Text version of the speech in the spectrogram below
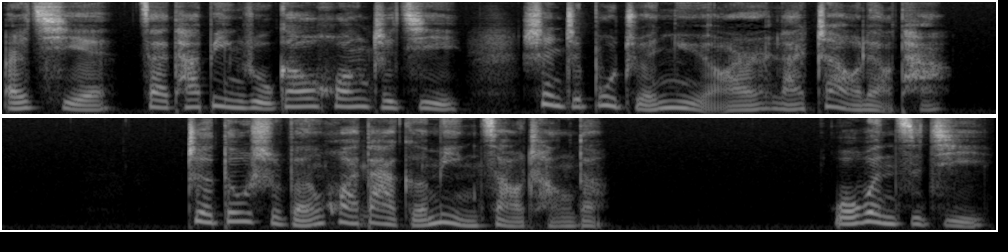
而且在他病入膏肓之际，甚至不准女儿来照料他。这都是文化大革命造成的。我问自己，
